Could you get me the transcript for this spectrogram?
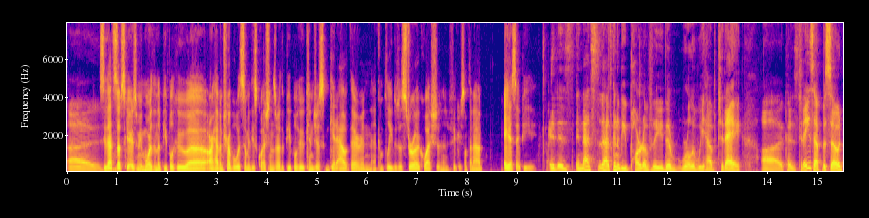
Uh, See, that stuff scares me more than the people who uh, are having trouble with some of these questions, or the people who can just get out there and completely destroy a question and figure something out ASAP. it is, and that's that's going to be part of the the world that we have today. Because today's episode,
